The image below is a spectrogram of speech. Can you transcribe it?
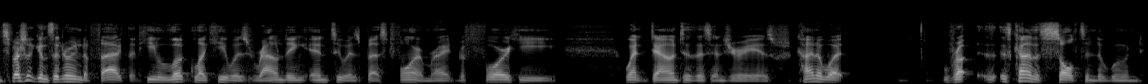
especially considering the fact that he looked like he was rounding into his best form, right? Before he went down to this injury is kind of what is kind of the salt in the wound.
